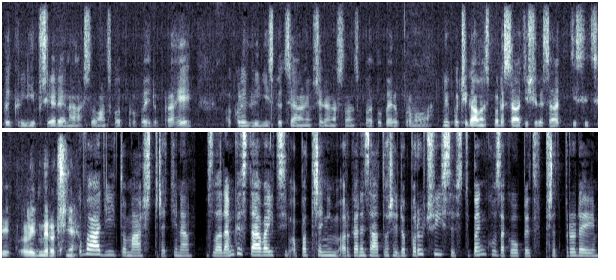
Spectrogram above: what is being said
kolik lidí přijede na slovanskou epopeji do Prahy a kolik lidí speciálně přijde na Slovenskou epopej do Krumova. My počítáme s 50-60 tisíci lidmi ročně. Uvádí Tomáš Třetina. Vzhledem ke stávajícím opatřením organizátoři doporučují si vstupenku zakoupit v předprodeji.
